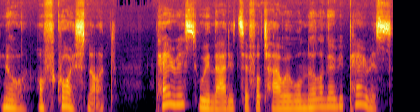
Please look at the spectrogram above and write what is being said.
No, of course not. Paris without its Eiffel Tower will no longer be Paris.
